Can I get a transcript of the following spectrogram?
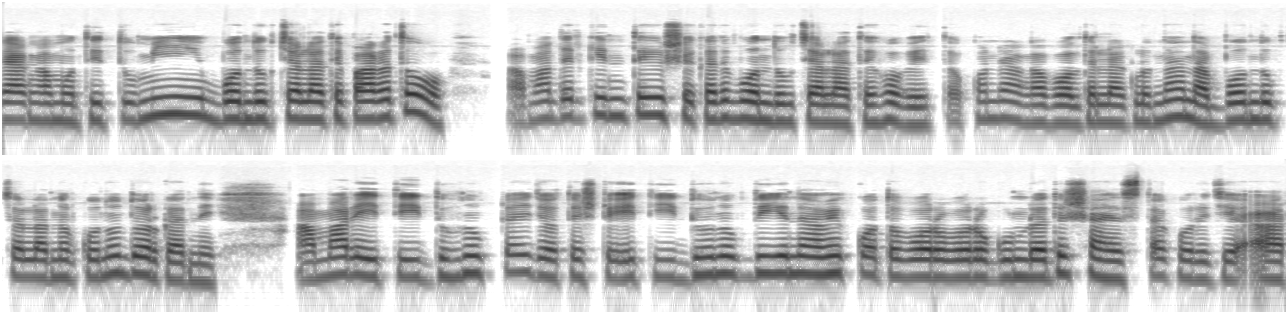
রাঙামতি তুমি বন্দুক চালাতে পারো তো? আমাদের কিন্তু সেখানে বন্দুক চালাতে হবে। তখন রাঙা বলতে লাগল, "না, না বন্দুক চালানোর কোনো দরকার নেই। আমার এই তীর ধনুকটাই যথেষ্ট। এই তীর ধনুক দিয়ে না আমি কত বড়, বড় গুন্ডাদের শায়েস্তা করেছি। আর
